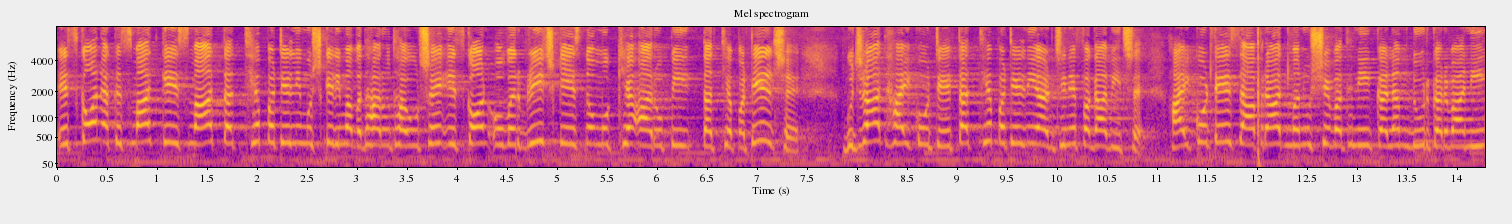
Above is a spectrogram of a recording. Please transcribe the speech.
ઇસ્કોન અકસ્માત કેસમાં તથ્ય પટેલની મુશ્કેલીમાં વધારો થયો છે. ઇસ્કોન ઓવરબ્રિજ કેસનો મુખ્ય આરોપી તથ્ય પટેલ છે. ગુજરાત હાઈકોર્ટે તથ્ય પટેલની અરજીને ફગાવી છે. હાઈકોર્ટે સાપરાધ મનુષ્યવધની કલમ દૂર કરવાની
